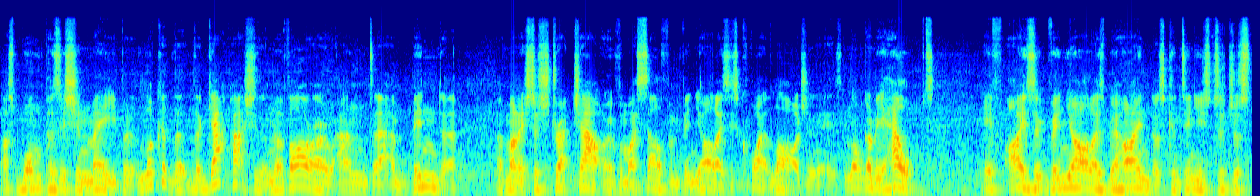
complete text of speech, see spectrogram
That's one position made, but look at the, the gap actually that Navarro and, uh, and Binder have managed to stretch out over myself and Vinales is quite large, and it's not going to be helped if Isaac Vinales behind us continues to just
